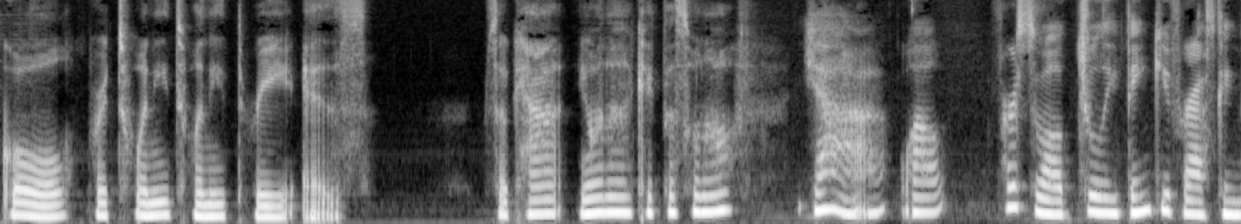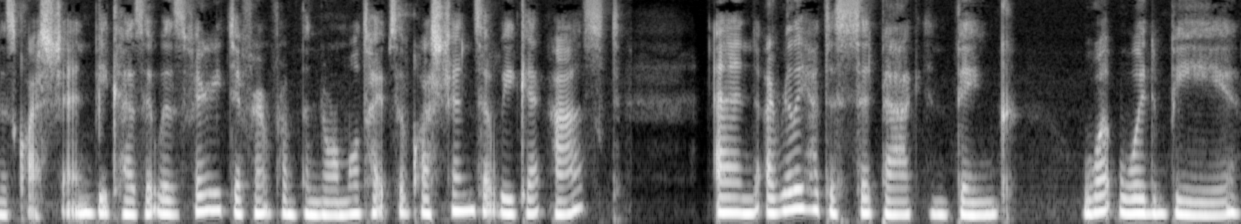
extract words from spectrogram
goal for 2023 is. So, Kat, you want to kick this one off? Yeah. Well, first of all, Julie, thank you for asking this question because it was very different from the normal types of questions that we get asked. And I really had to sit back and think what would be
